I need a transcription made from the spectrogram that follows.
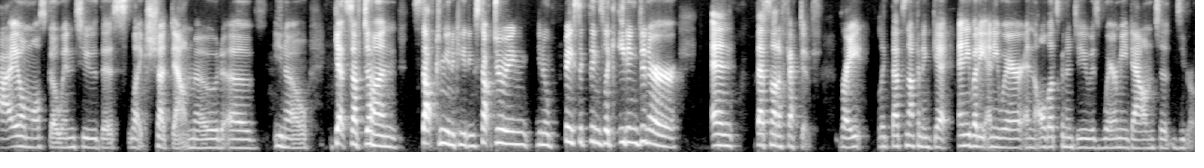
i almost go into this like shutdown mode of you know get stuff done stop communicating stop doing you know basic things like eating dinner and that's not effective right? Like that's not going to get anybody anywhere and all that's going to do is wear me down to 0%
